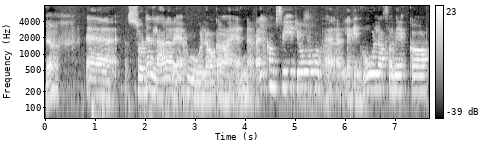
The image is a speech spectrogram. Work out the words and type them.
Ja. Eh, Så den læreren hun lager en velkomstvideo, eh, legger inn måler for veka,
